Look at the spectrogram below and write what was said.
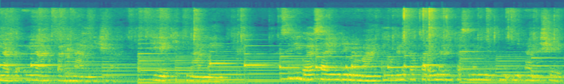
inaano pa rin namin siya. Kinikip namin. Kasi di ba, sayang din naman, kung nagkakaroon na rin kasi ng, ano siya eh.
